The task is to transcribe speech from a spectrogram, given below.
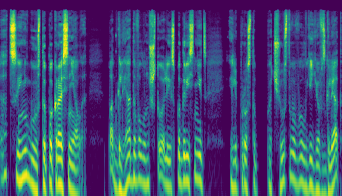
А цинь густо покраснела. Подглядывал он, что ли, из-под ресниц, или просто почувствовал ее взгляд?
